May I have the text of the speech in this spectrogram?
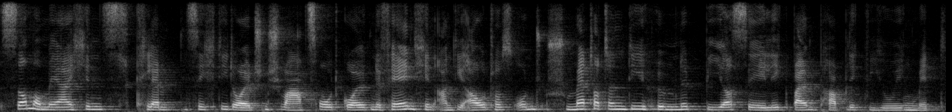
Sommermärchens klemmten sich die Deutschen schwarz-rot-goldene Fähnchen an die Autos und schmetterten die Hymne bierselig beim Public Viewing mit.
